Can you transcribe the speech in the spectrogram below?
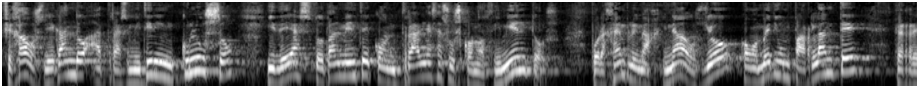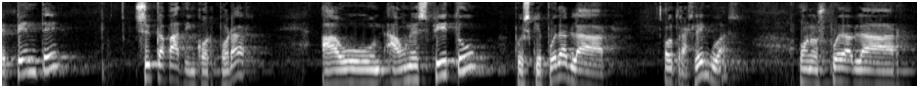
Fijaos, llegando a transmitir incluso ideas totalmente contrarias a sus conocimientos. Por ejemplo, imaginaos, yo como medium parlante, de repente soy capaz de incorporar a un, a un espíritu pues que puede hablar otras lenguas o nos puede hablar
